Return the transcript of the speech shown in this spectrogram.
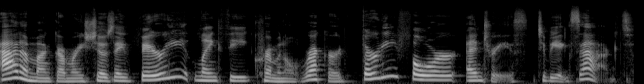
Adam Montgomery shows a very lengthy criminal record 34 entries to be exact.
